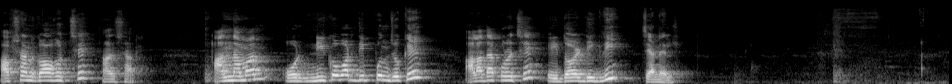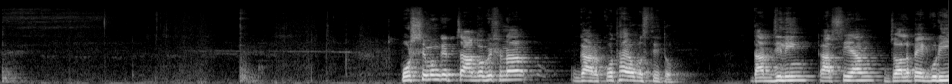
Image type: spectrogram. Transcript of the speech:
অপশান গ হচ্ছে আনসার আন্দামান ও নিকোবর দ্বীপপুঞ্জকে আলাদা করেছে এই দশ ডিগ্রি চ্যানেল পশ্চিমবঙ্গের চা গবেষণাগার কোথায় অবস্থিত? দার্জিলিং কার্সিয়াং জলপাইগুড়ি,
